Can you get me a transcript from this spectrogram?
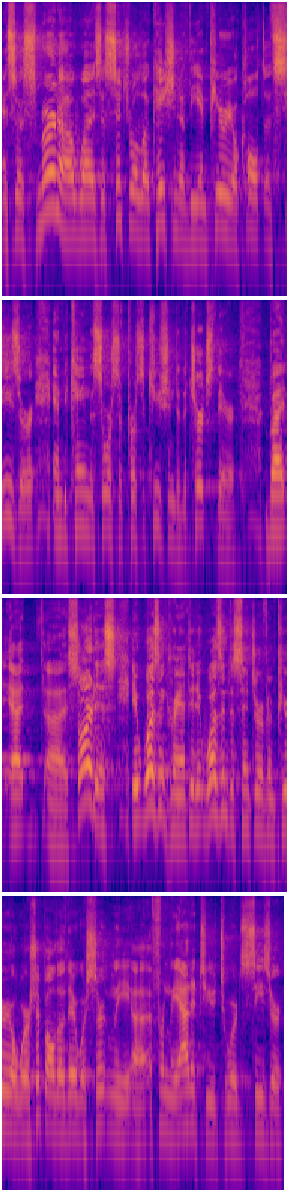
And so smyrna was a central location of the imperial cult of caesar and became the source of persecution to the church there. But at uh, Sardis, it wasn't granted. It wasn't a center of imperial worship, although there was certainly a friendly attitude towards Caesar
